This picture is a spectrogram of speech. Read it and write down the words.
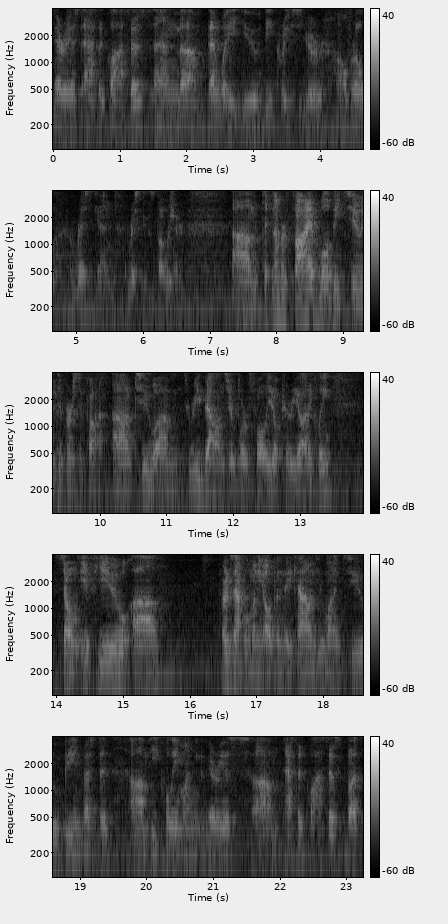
various asset classes, and uh, that way you decrease your overall risk and risk exposure. Um, tip number five will be to diversify, uh, to um, rebalance your portfolio periodically. So if you uh, for example, when you open the account, you want it to be invested um, equally among various um, asset classes, but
